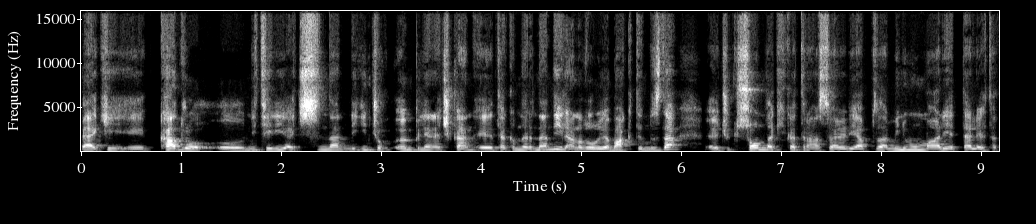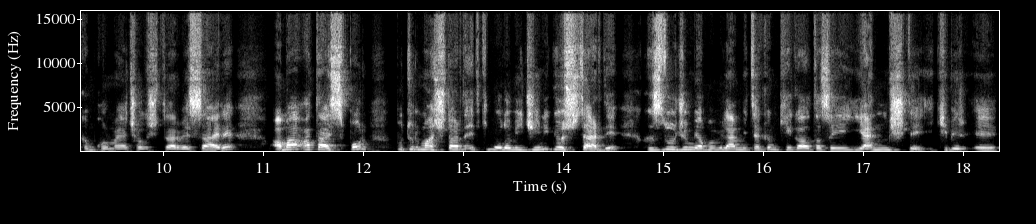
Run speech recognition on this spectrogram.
belki e, kadro e, niteliği açısından ligin çok ön plana çıkan e, takımlarından değil Anadolu'ya baktığımızda. E, çünkü son dakika transferleri yaptılar. Minimum maliyetlerle takım kurmaya çalıştılar vesaire. Ama Hatay Spor bu tür maçlarda etkili olabileceğini gösterdi. Hızlı hücum yapabilen bir takım ki Galatasaray'ı yenmişti 2-1 e,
